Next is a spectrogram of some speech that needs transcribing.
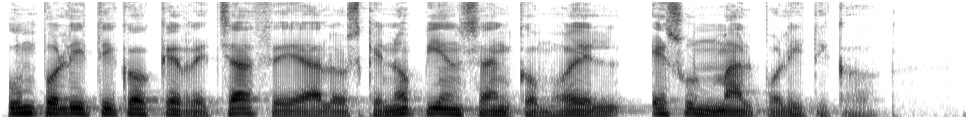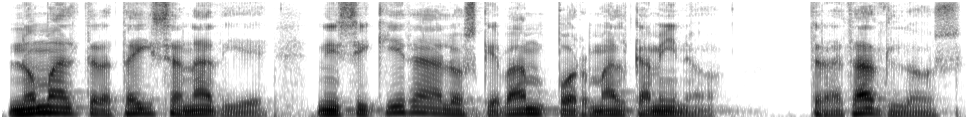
Un político que rechace a los que no piensan como él es un mal político. No maltratéis a nadie, ni siquiera a los que van por mal camino. Tratadlos,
